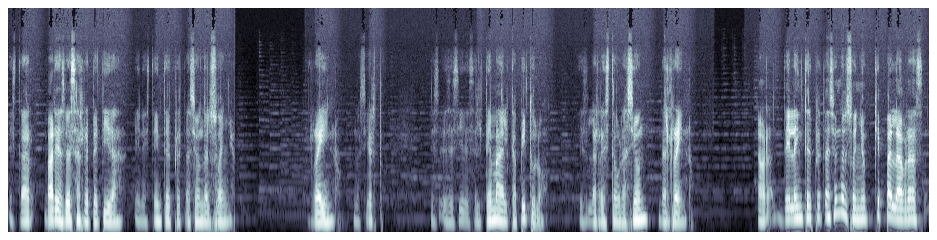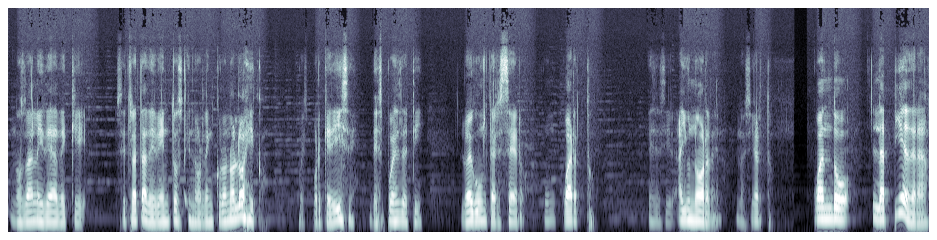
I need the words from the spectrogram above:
estar varias veces repetida en esta interpretación del sueño. Reino, ¿no es cierto? Es, decir, es el tema del capítulo, es la restauración del reino. Ahora, de la interpretación del sueño, ¿qué palabras nos dan la idea de que se trata de eventos en orden cronológico? Pues porque dice, después de ti, luego un tercero, un cuarto. Es decir, hay un orden, ¿no es cierto? Cuando la piedra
